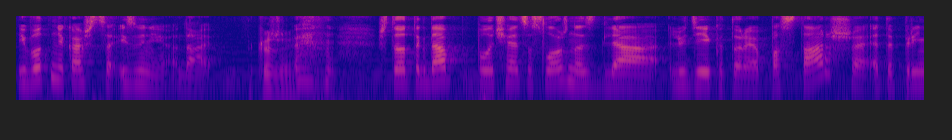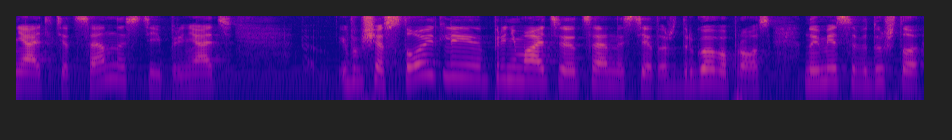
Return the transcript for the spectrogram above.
И вот, мне кажется, извини, да, Кажи. что тогда получается сложность для людей, которые постарше, это принять те ценности и принять и вообще стоит ли принимать э, ценности, это уже другой вопрос. Но имеется в виду, что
